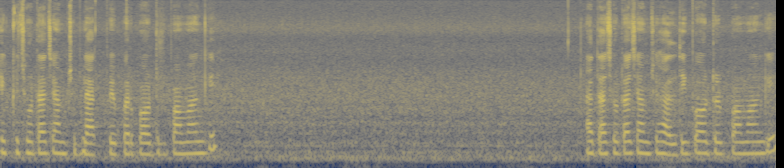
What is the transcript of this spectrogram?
ਇੱਕ ਛੋਟਾ ਚਮਚ ਬਲੈਕ ਪੇਪਰ ਪਾਊਡਰ ਪਾਵਾਂਗੇ ਅੱਧਾ ਛੋਟਾ ਚਮਚ ਹਲਦੀ ਪਾਊਡਰ ਪਾਵਾਂਗੇ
